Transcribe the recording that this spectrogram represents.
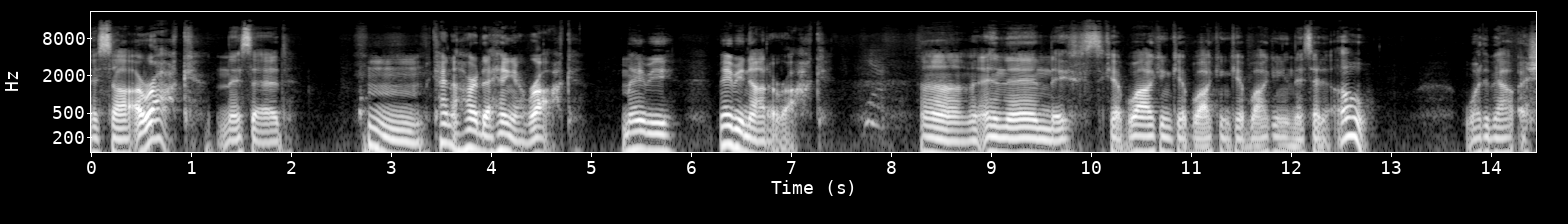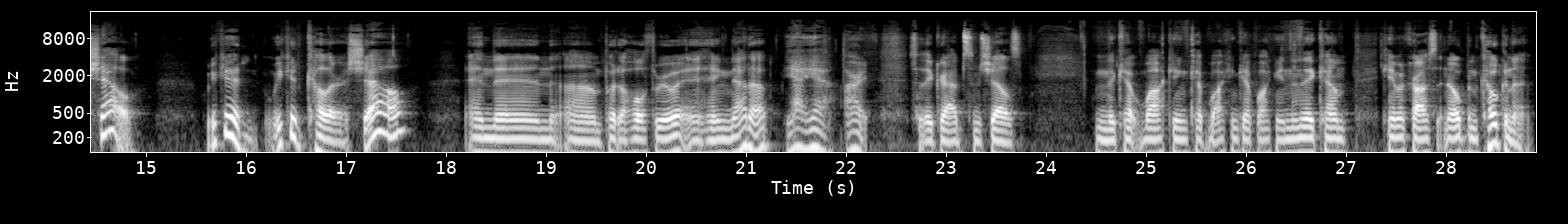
they saw a rock and they said, hmm, kind of hard to hang a rock. Maybe, maybe not a rock. Yeah. Um, and then they kept walking, kept walking, kept walking, and they said, "Oh, what about a shell? We could, we could color a shell." and then um, put a hole through it and hang that up. Yeah, yeah. All right. So they grabbed some shells and they kept walking, kept walking, kept walking. And then they come came across an open coconut.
